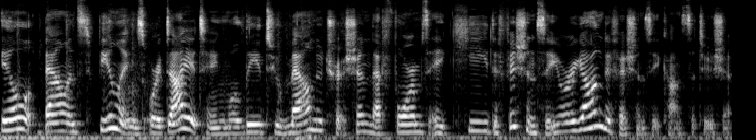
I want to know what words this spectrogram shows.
Ill balanced feelings or dieting will lead to malnutrition that forms a qi deficiency or a yang deficiency constitution.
